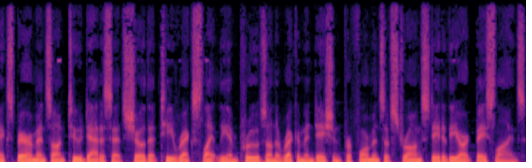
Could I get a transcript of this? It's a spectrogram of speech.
experiments on two datasets show that T-RecS slightly improves on the recommendation performance of strong state of the art baselines.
